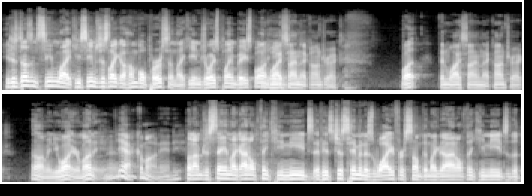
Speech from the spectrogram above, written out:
he just doesn't seem like he seems just like a humble person. Like he enjoys playing baseball. And Why he, sign that contract? what? Then why sign that contract? No, I mean you want your money. Yeah, come on, Andy. But I'm just saying, like, I don't think he needs, if it's just him and his wife or something like that, I don't think he needs the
